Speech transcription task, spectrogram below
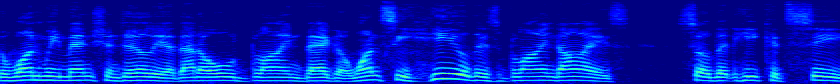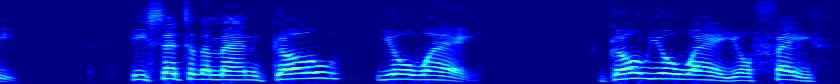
the one we mentioned earlier, that old blind beggar, once he healed his blind eyes so that he could see, he said to the man, Go your way. Go your way. Your faith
